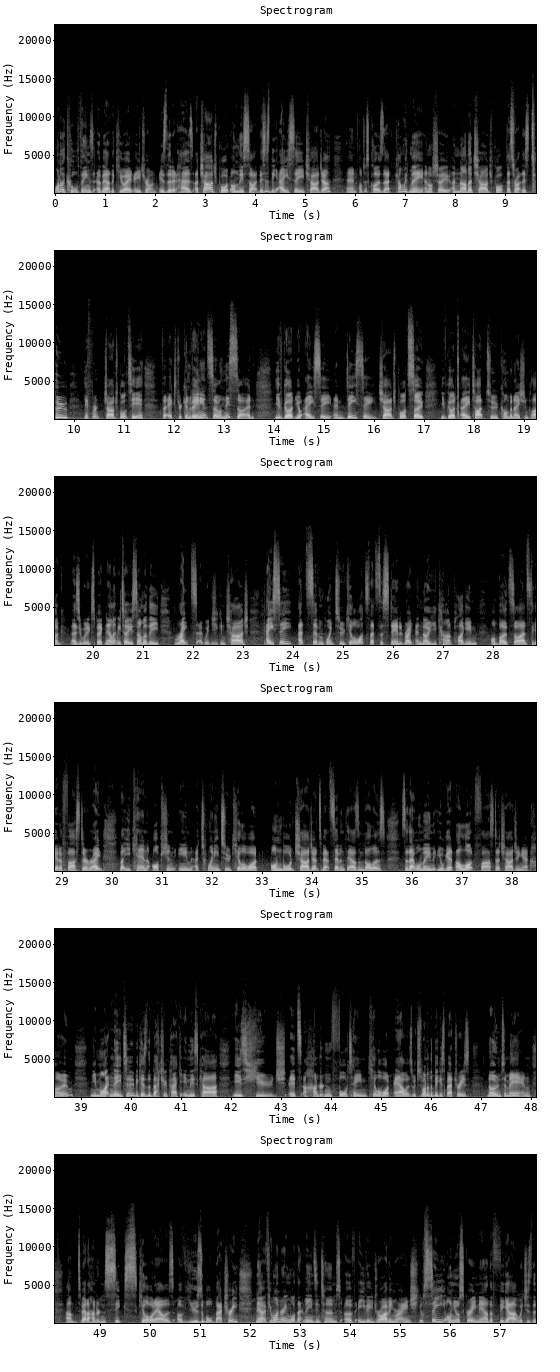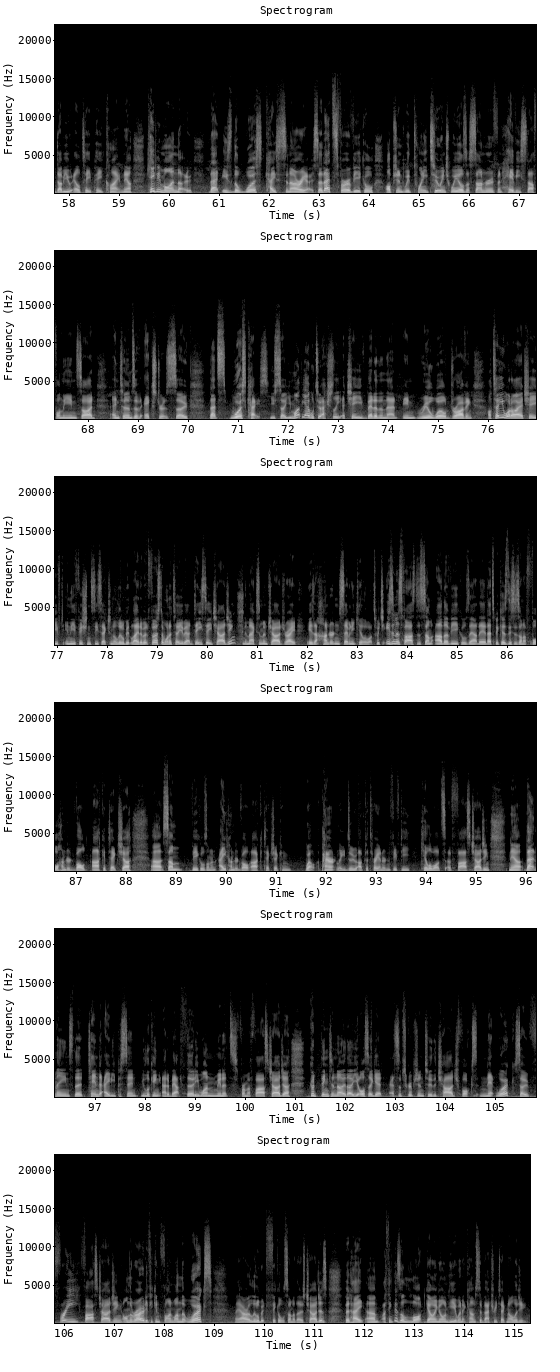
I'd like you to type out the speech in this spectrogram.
One of the cool things about the Q8 e-tron is that it has a charge port on this side. This is the AC charger, and I'll just close that. Come with me and I'll show you another charge port. That's right, there's two different charge ports here for extra convenience. So on this side, you've got your AC and DC charge ports. So you've got a type 2 combination plug, as you would expect. Now let me tell you some of the rates at which you can charge. AC at 7.2 kilowatts, that's the standard rate. And no, you can't plug in on both sides to get a faster rate, but you can option in a 22 kilowatt onboard charger. It's about $7,000. So that will mean that you'll get a lot faster charging at home. And you might need to because the battery pack in this car is huge. It's 114 kilowatt hours, which is one of the biggest batteries known to man. Um, it's about 106 kilowatt hours of usable battery. Now, if you're wondering what that means in terms of EV driving range, you'll see on your screen now the figure, which is the WLTP claim. Now, keep in mind though, that is the worst case scenario. So that's for a vehicle optioned with 22 inch wheels, a sunroof and heavy stuff on the inside in terms of extras. So that's worst case. You, so you might be able to actually achieve better than that in real world driving. I'll tell you what I achieved in the efficiency section a little bit later, but first I want to tell you about DC charging. The maximum charge rate is 170 kilowatts, which isn't as fast as some other vehicles out there. That's because this is on a 400 volt architecture. Uh, some vehicles on an 800 volt architecture can well, apparently do up to 350 kilowatts of fast charging. Now, that means that 10 to 80%, you're looking at about 31 minutes from a fast charger. Good thing to know though, you also get a subscription to the ChargeFox network. So free fast charging on the road if you can find one that works. They are a little bit fickle, some of those chargers. But hey, um, I think there's a lot going on here when it comes to battery technology.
